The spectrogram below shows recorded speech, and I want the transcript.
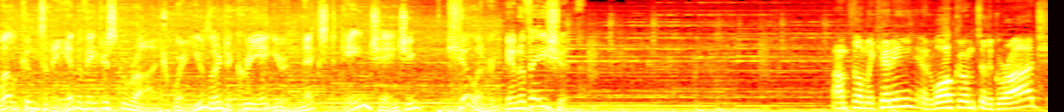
Welcome to the Innovators Garage, where you learn to create your next game changing killer innovation. I'm Phil McKinney, and welcome to the Garage.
